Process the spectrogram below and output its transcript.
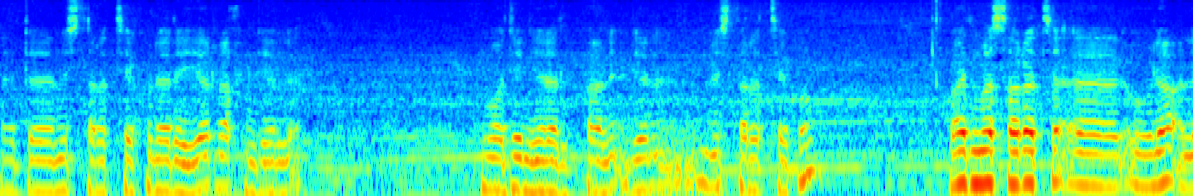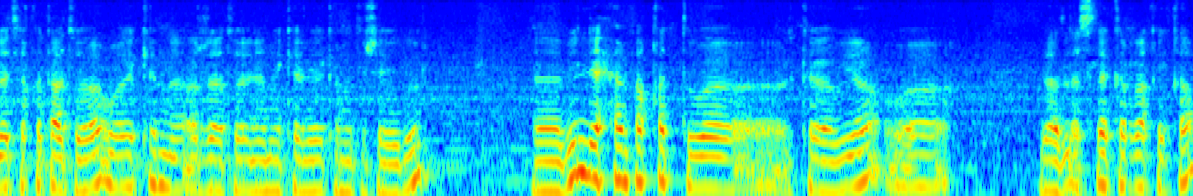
هذا مسطرة التيكون هذا هي الرقم ديال المودين ديال هذا البانل ديال مسطرة التيكون. وهذه المسارات الأولى التي قطعتها ولكن أرجعتها إلى مكانها كما تشاهدون. باللحام فقط والكاوية وبعض الأسلاك الرقيقة.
